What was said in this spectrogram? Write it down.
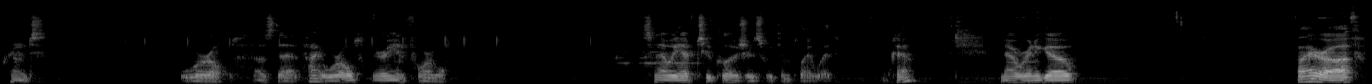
print world. How's that? Hi world, very informal. So now we have two closures we can play with. Okay. Now we're going to go fire off.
